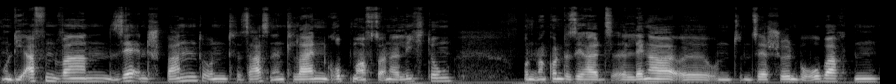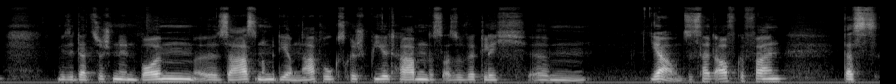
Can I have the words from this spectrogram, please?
Und die Affen waren sehr entspannt und saßen in kleinen Gruppen auf so einer Lichtung. Und man konnte sie halt äh, länger äh, und, und sehr schön beobachten, wie sie da zwischen den Bäumen saßen und mit ihrem Nachwuchs gespielt haben. Das ist also wirklich, ähm, ja, uns ist halt aufgefallen, dass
